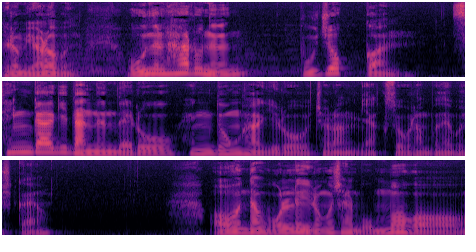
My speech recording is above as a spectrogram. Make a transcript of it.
그럼 여러분, 오늘 하루는 무조건 생각이 닿는 대로 행동하기로 저랑 약속을 한번 해보실까요? 어, 나 원래 이런 거 잘 못 먹어.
